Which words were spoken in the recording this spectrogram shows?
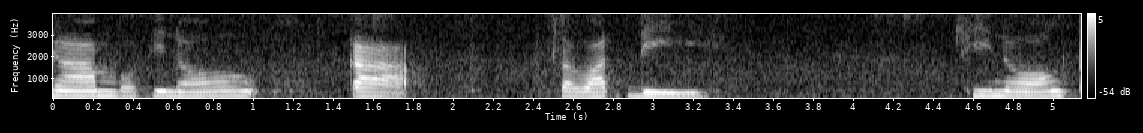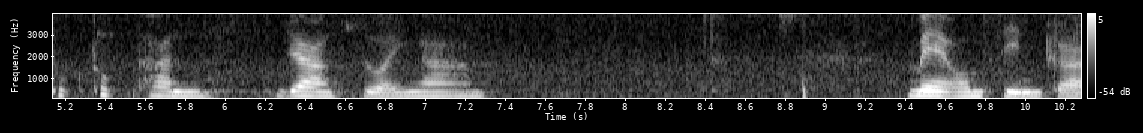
งามบ่พี่น้องกาบสวัสดี พี่น้องทุกๆท่านอย่างสวยงาม แม่อมสินกะ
